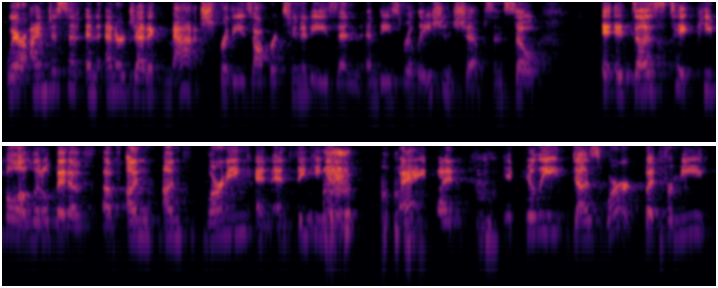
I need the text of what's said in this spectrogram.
where i'm just an energetic match for these opportunities and and these relationships. And so it, it does take people a little bit of of un, unlearning and and thinking way, but it really does work. But for me,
